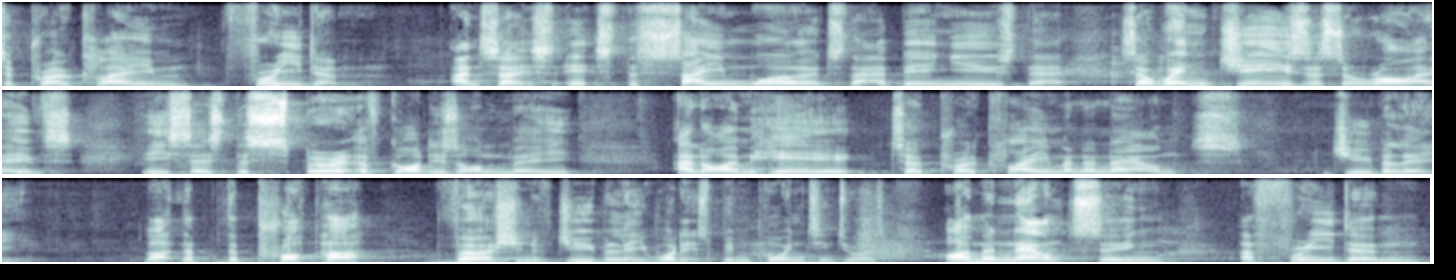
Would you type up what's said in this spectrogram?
To proclaim freedom. And so it's, it's the same words that are being used there. So when Jesus arrives, he says, The Spirit of God is on me, and I'm here to proclaim and announce Jubilee, like the, the proper version of Jubilee, what it's been pointing to us. I'm announcing a freedom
